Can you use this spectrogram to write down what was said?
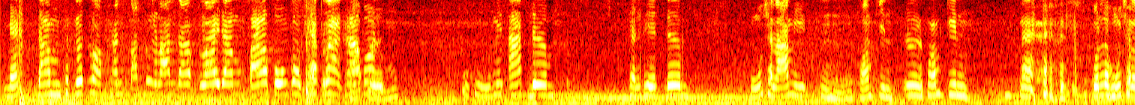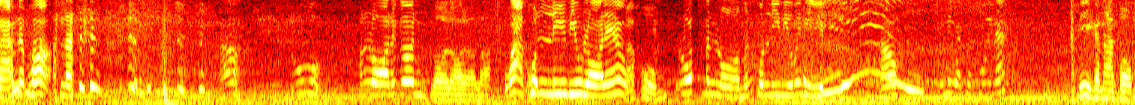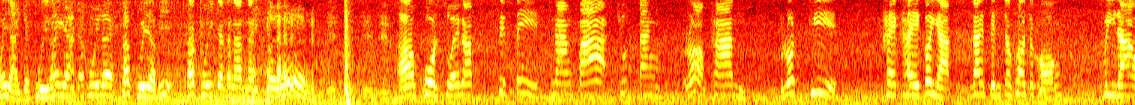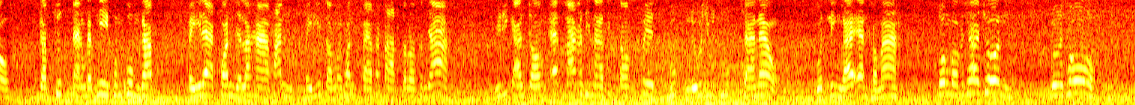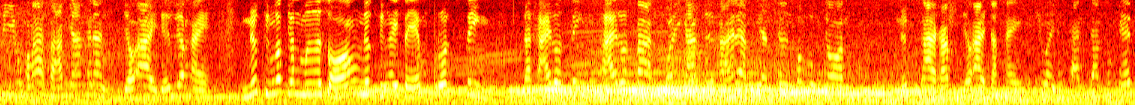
แม็กดำสเกิร์ตรอบคันตัดด้วยลานดำลายดำฝาโปร่งก็แคปราคาร์บอนผมโอ้โหเม็ดอาร์ตเดิม แผ่นเพจเดิม หูฉลามอีกอือหือพร้อมกิน เออ พร้อมกินนะคนละหูฉลามนะพ่อนะเอาดูมันรอเหลือเกินรอรอรอรอว่าคนรีวิวรอแล้วครับผม รถมันหล่อเหมือนคนรีวิวไม่มีเอาไม่อยากจะคุยนะ นี่ขนาดบอกไม่อยากจะคุยนะไม่อยากจะคุยเลย ถ้าคุยอะพี่ ถ้าคุยจะขนาดไหนเออเอาโคตรสวยครับซิตี้นางฟ้าชุดแต่งรอบคานรถที่ใครๆก็อยากได้เป็นเจ้าข้อเจ้าของฟรีดาวน์กับชุดแต่งแบบนี้คุ้มๆครับปีแรกคอนเดือนละห้าพันปีที่สองพันแปดพันบาทตลอดสัญญา วิธีการจองแอดไลน์อาทินาทิกตอกเฟซบุ๊กหรือว่า YouTube Channel กดลิงก์ไลน์แอดเข้ามาส่งบัตรประชาชน เบอร์โทรพียูเข้ามาสามอย่างแค่นั้น เดี๋ยวไอ้เดี๋ยวเรื่องให้ นึกถึงรถยนต์มือสอง นึกถึงไอเสมรถซิ่ง จะขายรถซิ่ง ขายรถบ้าน บริการซื้อขายแลกเปลี่ยนเชิญพวกวงจร นึกได้ครับ เดี๋ยวไอ้จัดให้ช่วยทุกคันดันทุกเอส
